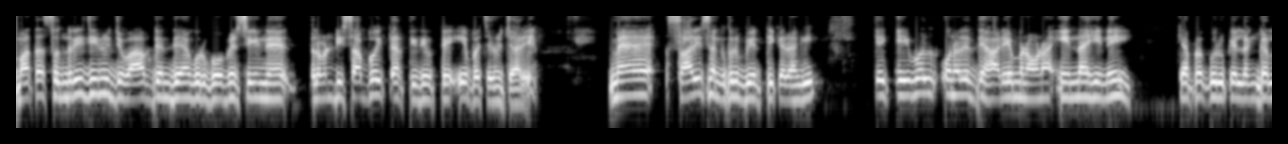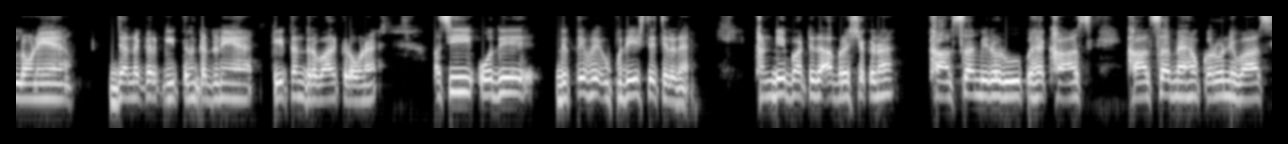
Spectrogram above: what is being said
ਮਾਤਾ ਸੁੰਦਰੀ ਜੀ ਨੂੰ ਜਵਾਬ ਦਿੰਦਿਆਂ ਗੁਰੂ ਗੋਬਿੰਦ ਸਿੰਘ ਨੇ ਤਲਵੰਡੀ ਸਾਬੋ ਦੀ ਧਰਤੀ ਦੇ ਉੱਤੇ ਇਹ ਬਚਨ ਉਚਾਰੇ। ਮੈਂ ਸਾਰੀ ਸੰਗਤ ਨੂੰ ਬੇਨਤੀ ਕਰਾਂਗੀ ਕਿ ਕੇਵਲ ਉਹਨਾਂ ਦੇ ਦਿਹਾੜੇ ਮਨਾਉਣਾ ਇੰਨਾ ਹੀ ਨਹੀਂ ਕਿ ਆਪਾਂ ਗੁਰੂ ਕੇ ਲੰਗਰ ਲਾਉਣੇ ਆ ਜਾਂ ਨਗਰ ਕੀਰਤਨ ਕੱਢਣੇ ਆ, ਕੀਰਤਨ ਦਰਬਾਰ ਕਰਾਉਣਾ ਅਸੀਂ ਉਹਦੇ ਦਿੱਤੇ ਹੋਏ ਉਪਦੇਸ਼ ਤੇ ਚੱਲਣਾ ਖੰਡੇ ਬਾਟੇ ਦਾ ਅੰਮ੍ਰਿਤ ਛਕਣਾ ਖਾਲਸਾ ਮੇਰਾ ਰੂਪ ਹੈ ਖਾਸ, ਖਾਲਸਾ ਮੈਂ ਹੂੰ ਕਰੋ ਨਿਵਾਸ।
